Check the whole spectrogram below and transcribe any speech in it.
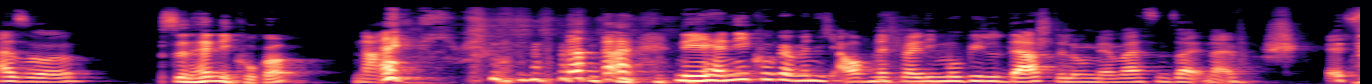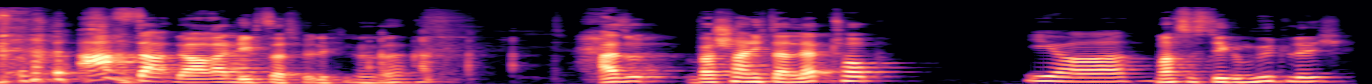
Also, Bist du ein Handygucker? nein. nee, Handygucker bin ich auch nicht, weil die mobile Darstellung der meisten Seiten einfach scheiße. Ach, da, daran liegt's natürlich. Ne? Also wahrscheinlich dein Laptop. Ja. Machst es dir gemütlich?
